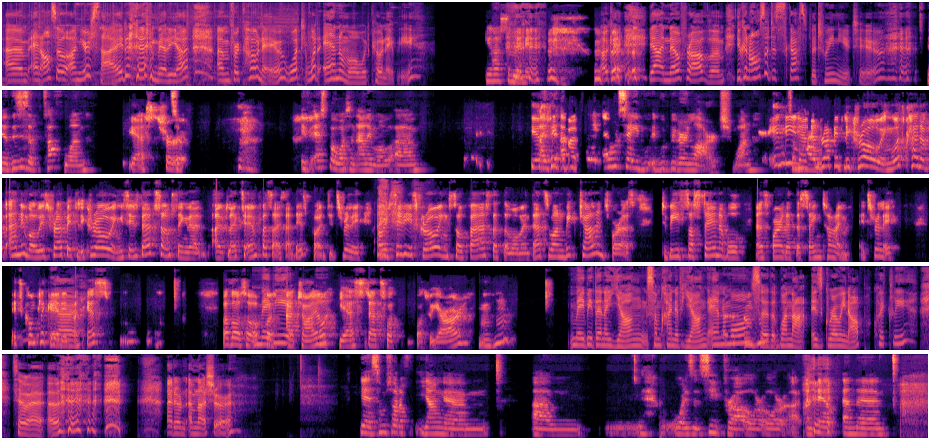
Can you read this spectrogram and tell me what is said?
Um, and also on your side, Maria, um, for Kone, what what animal would Kone be? Give us a minute. okay. Yeah, no problem. You can also discuss between you two. yeah, this is a tough one. Yes, sure. So, if Espoo was an animal, um, Yes, I, think, I, would say, I would say it, it, would be very large one. Indeed, somehow. and rapidly growing. What kind of animal is rapidly growing? Since that's something that I'd like to emphasize at this point. It's really our city is growing so fast at the moment. That's one big challenge for us to be sustainable and smart at the same time. It's really it's complicated, yeah. but yes. But also, Maybe, course, agile. Mm. Yes, that's what what we are. Mm-hmm maybe then a young some kind of young animal mm-hmm. so that one that is growing up quickly. So uh, uh i don't i'm not sure. Yeah some sort of young um um what is it zebra or or uh, an el- and um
